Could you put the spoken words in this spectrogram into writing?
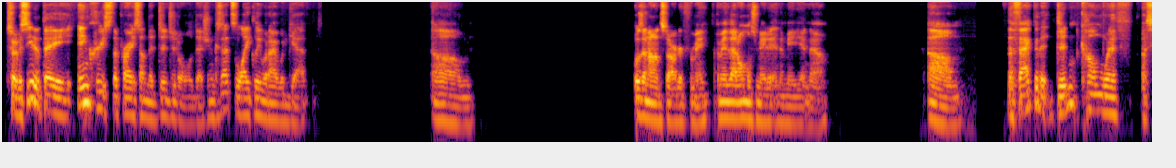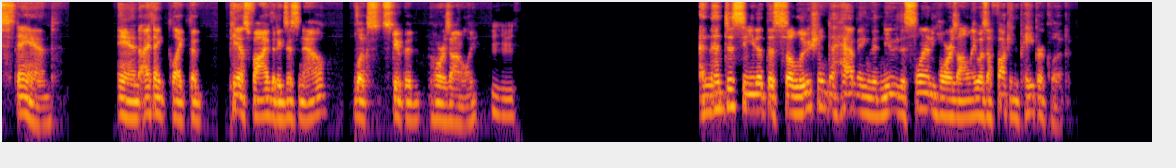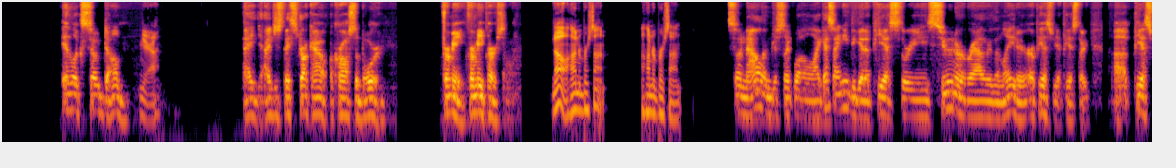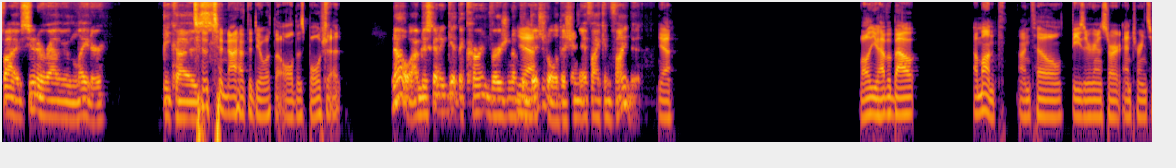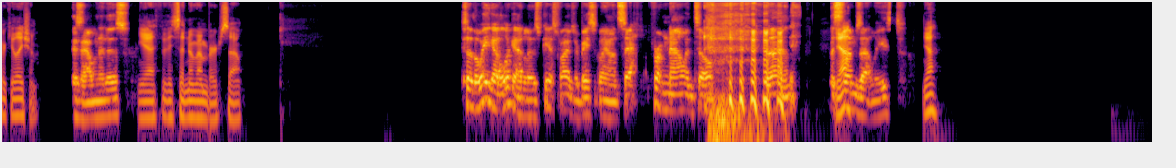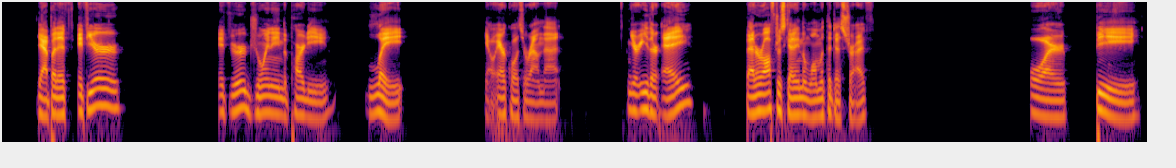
so to see that they increase the price on the digital edition, because that's likely what I would get. Um was a non-starter for me. I mean, that almost made it an immediate no. Um, the fact that it didn't come with a stand, and I think like the PS5 that exists now looks stupid horizontally. hmm And then to see that the solution to having the new, the slim horizontally was a fucking paperclip. It looks so dumb. yeah I, I just they struck out across the board. For me, for me personally. no 100% 100% So now I'm just like, well, I guess I need to get a PS3 sooner rather than later, or PS yeah, PS3, uh, PS5 sooner rather than later, to, because to not have to deal with the, all this bullshit no, I'm just gonna get the current version of Yeah. the digital edition if I can find it. Yeah. Well, you have about a month until these are going to start entering circulation. Is that when it is? Yeah, they said November, so So the way you got to look at it is PS5s are basically on sale from now until then. the Yeah. Slims, at least. yeah. Yeah, but if if you're if you're joining the party late, you know, air quotes around that, you're either A, better off just getting the one with the disk drive, or B,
